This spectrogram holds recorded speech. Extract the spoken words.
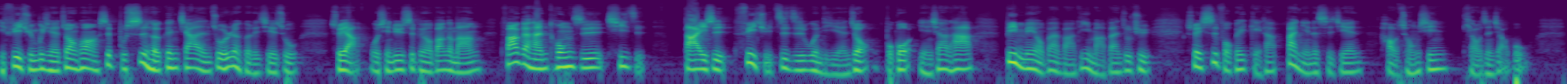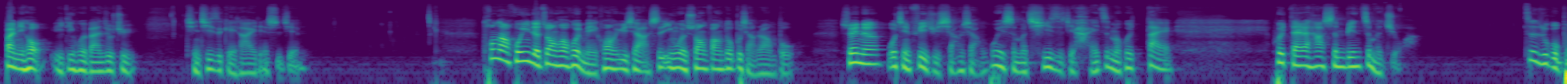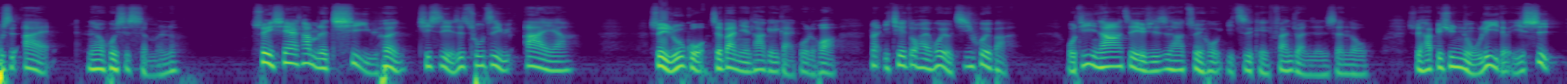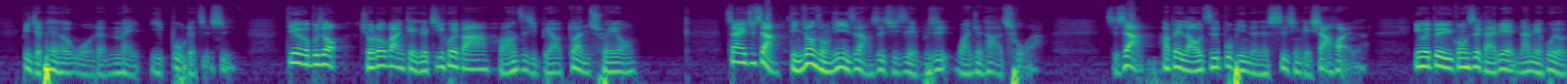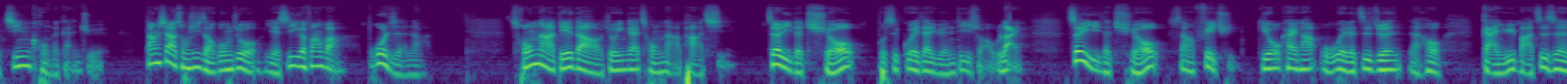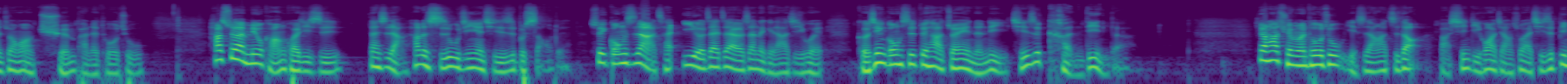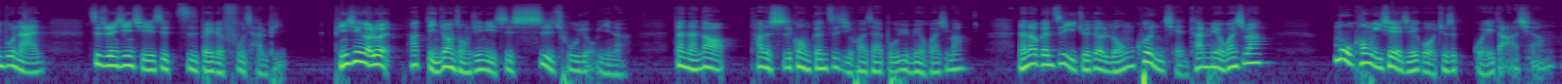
以 f i t 目前的状况是不适合跟家人做任何的接触，所以啊，我请律师朋友帮个忙，发个函通知妻子。大意是，Fitch 自知问题严重，不过眼下他并没有办法立马搬出去，所以是否可以给他半年的时间，好重新调整脚步？半年后一定会搬出去，请妻子给他一点时间。通常婚姻的状况会每况愈下，是因为双方都不想让步。所以呢，我请 Fitch 想想，为什么妻子及孩子们会待会待在他身边这么久啊？这如果不是爱，那又会是什么呢？所以现在他们的气与恨，其实也是出自于爱呀。所以如果这半年他可以改过的话，那一切都还会有机会吧。我提醒他，这尤其是他最后一次可以翻转人生喽，所以他必须努力的一试，并且配合我的每一步的指示。第二个步骤，求老板给个机会吧，好让自己不要断吹哦。再来就是啊，顶撞总经理这档事其实也不是完全他的错啦，只是啊，他被劳资不平等的事情给吓坏了。因为对于公司的改变，难免会有惊恐的感觉。当下重新找工作也是一个方法。不过人啊，从哪跌倒就应该从哪爬起。这里的球不是跪在原地耍无赖，这里的球是让 Fitch 丢开他无谓的自尊，然后敢于把自身的状况全盘的托出。他虽然没有考上会计师。但是啊，他的实务经验其实是不少的，所以公司啊才一而再、再而三的给他机会，可见公司对他的专业能力其实是肯定的。要他全盘托出，也是让他知道，把心底话讲出来其实并不难。自尊心其实是自卑的副产品。平心而论，他顶撞总经理是事出有因啊，但难道他的失控跟自己怀才不遇没有关系吗？难道跟自己觉得龙困浅滩没有关系吗？目空一切的结果就是鬼打墙。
